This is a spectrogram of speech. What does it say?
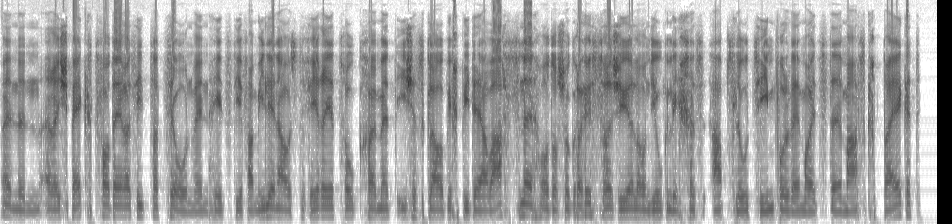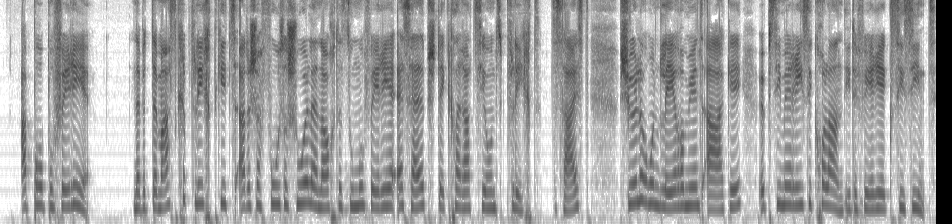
Einen Respekt vor dieser Situation. Wenn jetzt die Familien aus der Ferien zurückkommen, ist es, glaube ich, bei den Erwachsenen oder schon größeren Schülern und Jugendlichen absolut sinnvoll, wenn man jetzt eine Maske trägt. Apropos Ferien. Neben der Maskenpflicht gibt es an den Schaffhauser Schulen nach der Sommerferien eine Selbstdeklarationspflicht. Das heisst, Schüler und Lehrer müssen angeben, ob sie im Risikoland in der Ferien sind.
